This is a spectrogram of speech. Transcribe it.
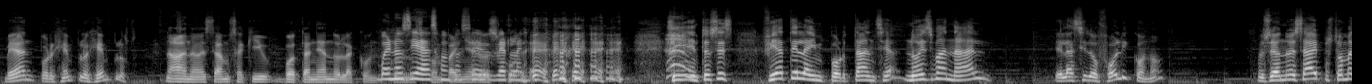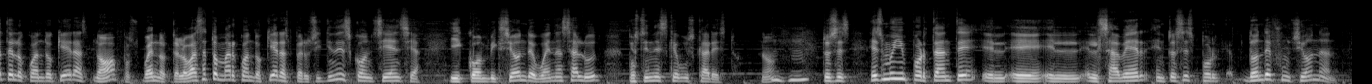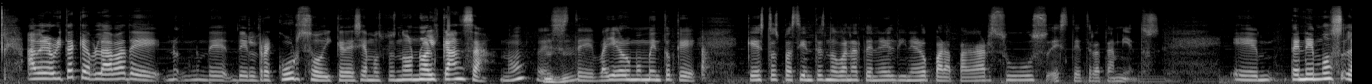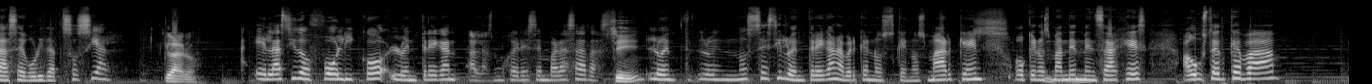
Vean, por ejemplo, ejemplos. No, no, estamos aquí botaneándola con. Buenos días, Juan José Berlanga. sí, entonces, fíjate la importancia, no es banal el ácido fólico, ¿no? O sea, no es, ay, pues tómatelo cuando quieras. No, pues bueno, te lo vas a tomar cuando quieras, pero si tienes conciencia y convicción de buena salud, pues tienes que buscar esto. ¿no? Entonces, es muy importante eh, el, saber, entonces, por dónde funcionan. A ver, ahorita que hablaba de, del recurso y que decíamos, pues no, no alcanza, ¿no? Este, va a llegar un momento que, estos pacientes no van a tener el dinero para pagar sus este, tratamientos. Em, tenemos la seguridad social. Claro el ácido fólico lo entregan a las mujeres embarazadas. Sí. Lo, no sé si lo entregan, a ver que nos, que nos marquen o que nos manden mensajes. A usted que va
